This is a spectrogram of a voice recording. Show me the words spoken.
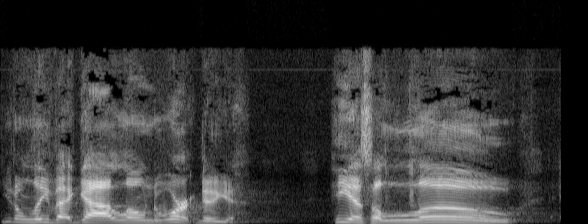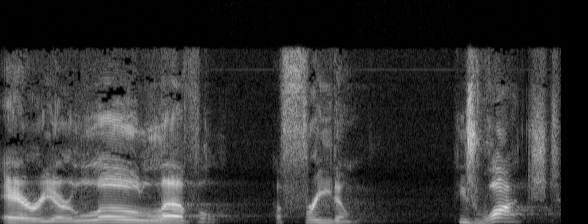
you don't leave that guy alone to work, do you? He has a low area or low level of freedom. He's watched,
